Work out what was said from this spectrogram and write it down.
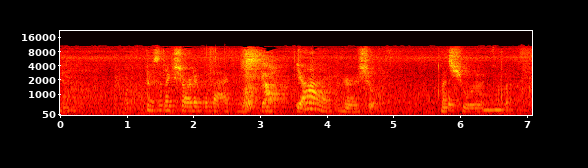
Yeah. Is it like short at the back? Yeah, yeah, Ah. very short. Much shorter, but.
